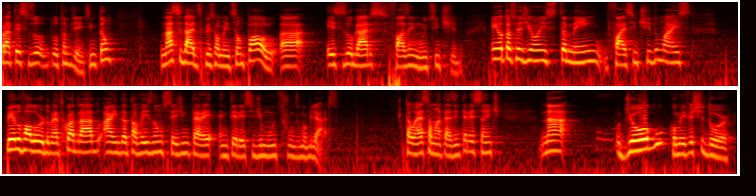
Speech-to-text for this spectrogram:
para ter esses outros ambientes. Então, nas cidades, principalmente São Paulo, uh, esses lugares fazem muito sentido. Em outras regiões também faz sentido, mas pelo valor do metro quadrado, ainda talvez não seja interesse de muitos fundos imobiliários. Então essa é uma tese interessante. Na, o Diogo, como investidor,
